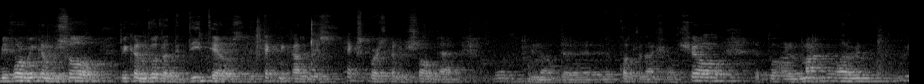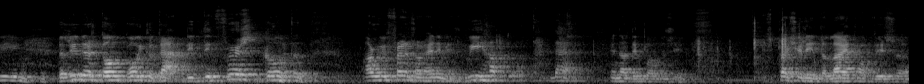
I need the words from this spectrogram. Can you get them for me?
Before we can resolve, we can go to the details, the technicalities, experts can resolve that. You know, the continental shelf, the 200 miles. we, the leaders don't go into that. They, they first go into, are we friends or enemies? We have to attack that in our diplomacy, especially in the light of this uh,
